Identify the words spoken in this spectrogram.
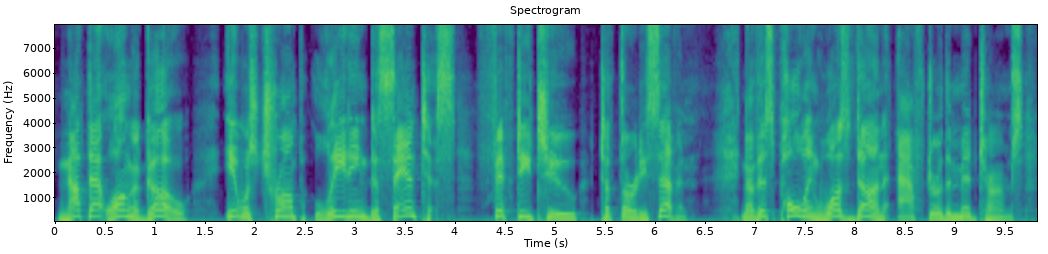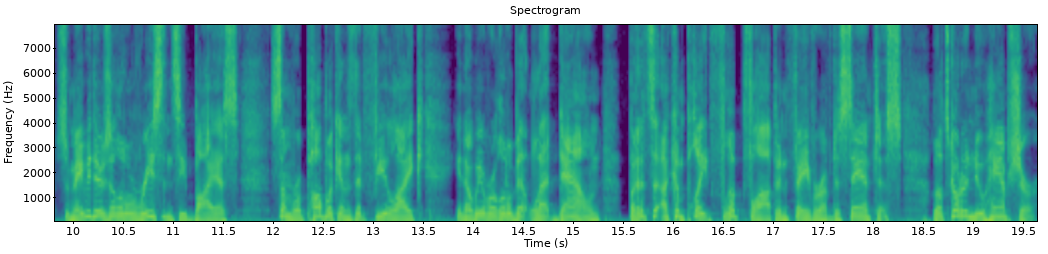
not that long ago, it was Trump leading DeSantis 52 to 37. Now, this polling was done after the midterms. So maybe there's a little recency bias. Some Republicans that feel like, you know, we were a little bit let down, but it's a complete flip flop in favor of DeSantis. Let's go to New Hampshire.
